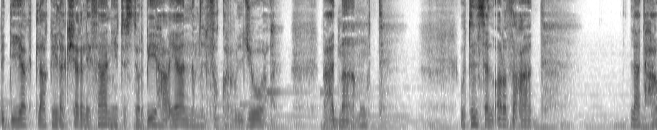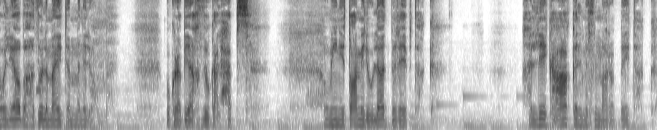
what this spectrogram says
بدي إياك تلاقي لك شغلة ثانية تستر بيها عيالنا من الفقر والجوع بعد ما أموت. وتنسى الأرض عاد. لا تحاول يابا هذول ما يتأمن لهم. بكرة بيأخذوك على الحبس. ومين يطعمي الأولاد بغيبتك؟ خليك عاقل مثل ما ربيتك.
